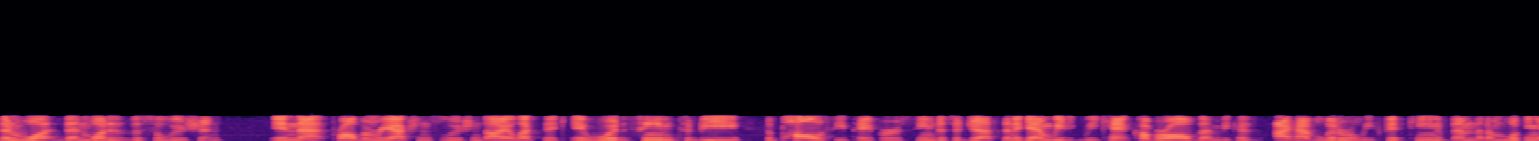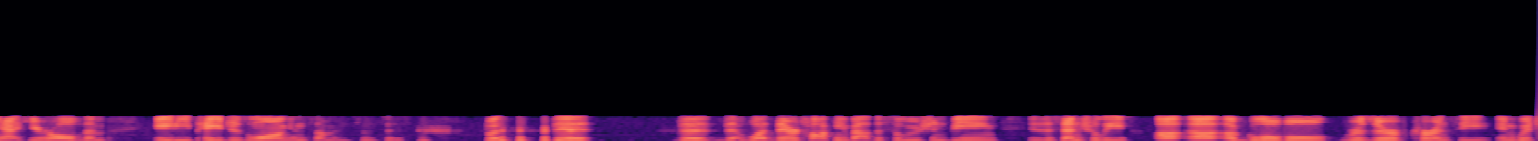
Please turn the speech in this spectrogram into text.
then what then what is the solution in that problem reaction solution dialectic? It would seem to be the policy papers seem to suggest. And again, we we can't cover all of them because I have literally 15 of them that I'm looking at here, all of them 80 pages long in some instances. But the the, the, what they're talking about the solution being is essentially a, a, a, global reserve currency in which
